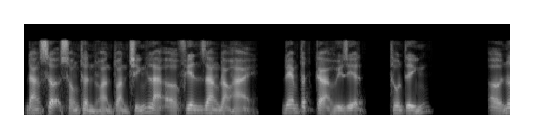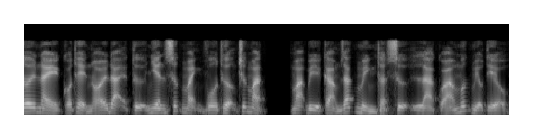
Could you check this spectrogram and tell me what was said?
đáng sợ sóng thần hoàn toàn chính là ở phiên giang đảo hải, đem tất cả hủy diệt, thôn tính. Ở nơi này có thể nói đại tự nhiên sức mạnh vô thượng trước mặt, mà bị cảm giác mình thật sự là quá mức miểu tiểu.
